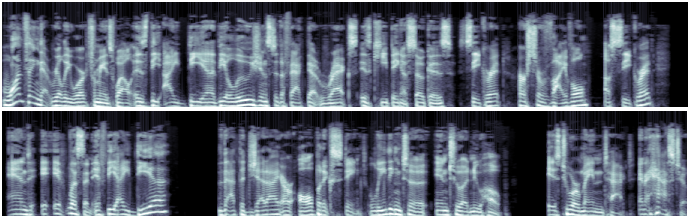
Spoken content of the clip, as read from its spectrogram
one thing that really worked for me as well is the idea, the allusions to the fact that Rex is keeping Ahsoka's secret, her survival a secret. And if listen, if the idea that the Jedi are all but extinct, leading to into a new hope, is to remain intact, and it has to,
